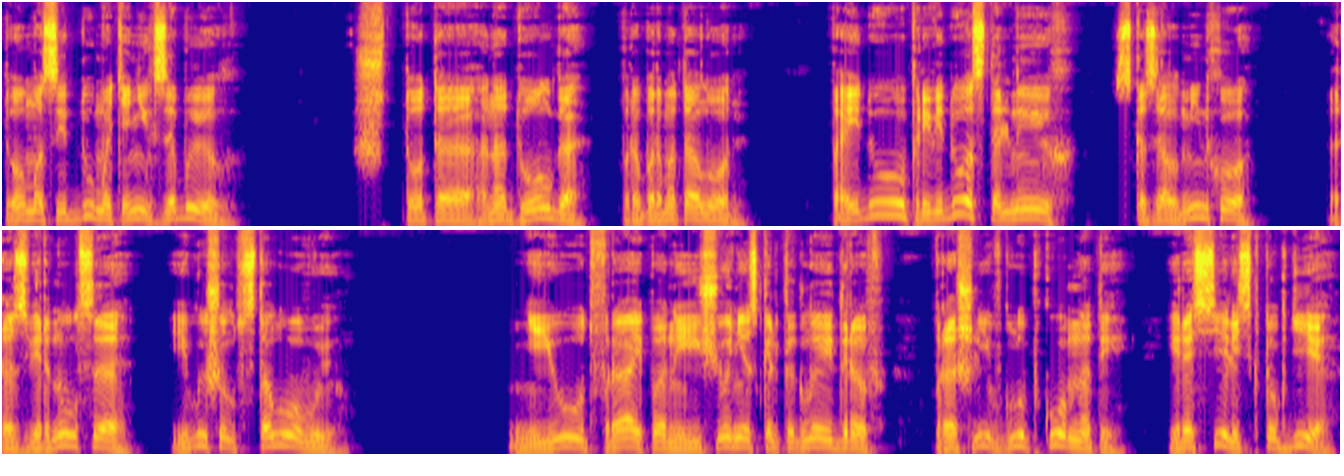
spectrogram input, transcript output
Томас и думать о них забыл. «Что-то она долго», — пробормотал он. «Пойду приведу остальных», — сказал Минхо, развернулся и вышел в столовую. Ньют, Фрайпан и еще несколько глейдеров прошли вглубь комнаты и расселись кто где.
